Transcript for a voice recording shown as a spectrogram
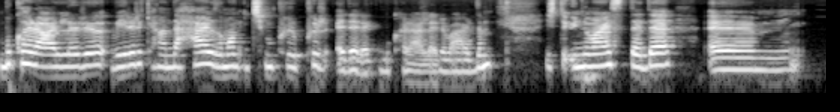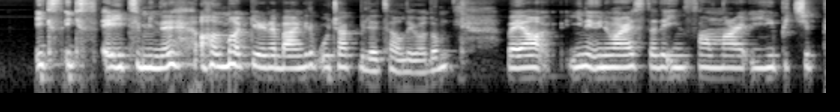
bu kararları verirken de her zaman içim pır pır ederek bu kararları verdim. İşte üniversitede, emm, XX eğitimini almak yerine ben gidip uçak bileti alıyordum. Veya yine üniversitede insanlar yiyip içip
